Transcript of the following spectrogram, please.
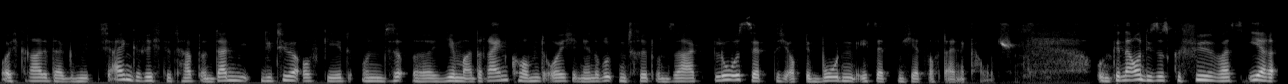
euch grade da gemütlich eingerichtet habt und dann die Tür aufgeht und, äh, jemand reinkommt, euch in den Rücken tritt und sagt: „Los, setz dich auf den Boden, ich setze mich jetzt auf deine Couch.“ Und genau dieses Gefühl, was ihr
